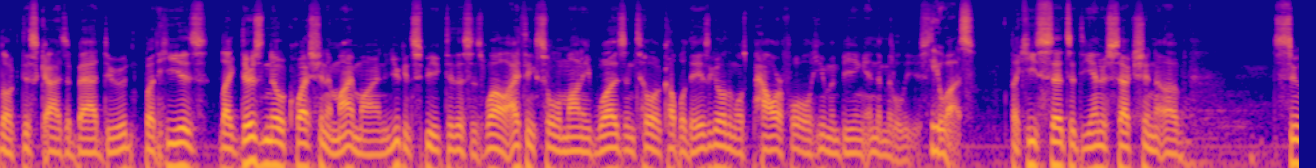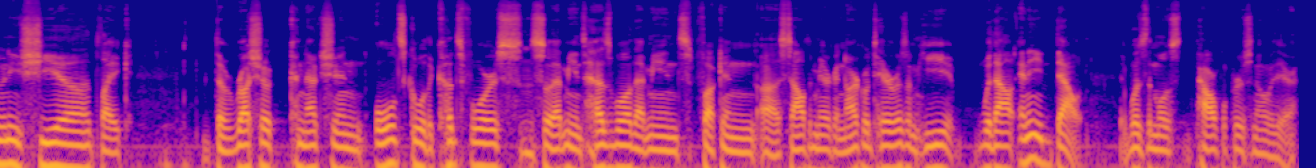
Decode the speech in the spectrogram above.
Look, this guy's a bad dude, but he is like. There's no question in my mind, and you can speak to this as well. I think Soleimani was, until a couple of days ago, the most powerful human being in the Middle East. He was. Like he sits at the intersection of Sunni, Shia, like the Russia connection, old school, the Quds Force. So that means Hezbollah. That means fucking uh, South American narco terrorism. He, without any doubt, was the most powerful person over there.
